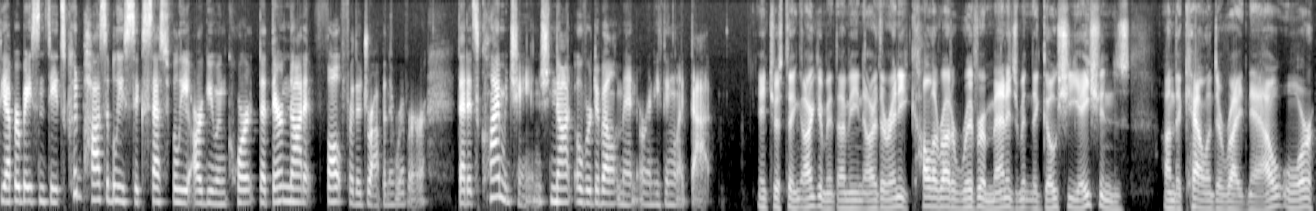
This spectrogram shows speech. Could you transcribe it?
The upper basin states could possibly successfully argue in court that they're not at fault for the drop in the river, that it's climate change, not overdevelopment or anything like that. Interesting argument. I mean, are there any Colorado River management negotiations on the calendar right now, or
